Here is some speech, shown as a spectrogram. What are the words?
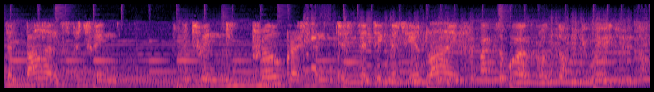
the balance between between progress and just the dignity of life. Back to work or I'll wages. Dock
